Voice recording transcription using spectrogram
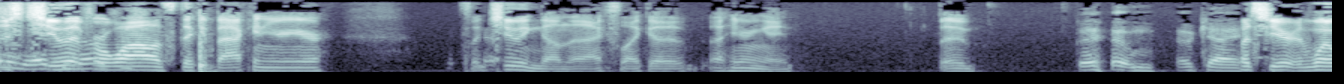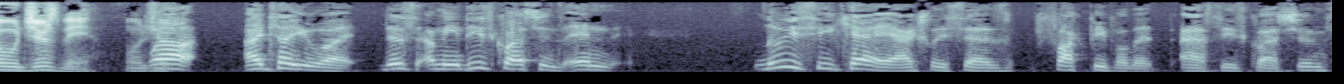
just chew it for a while and stick it back in your ear. It's like chewing gum that acts like a, a hearing aid. Boom. Boom. Okay. What's your what would yours be? Would your- Well, I tell you what, this, I mean, these questions, and Louis C.K. actually says, fuck people that ask these questions.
